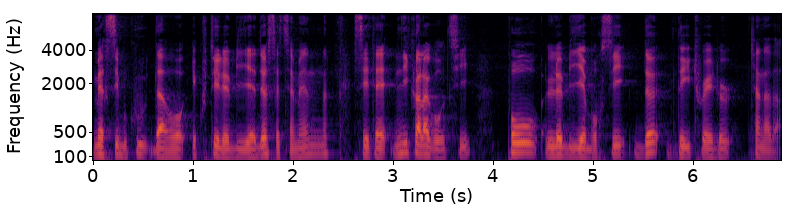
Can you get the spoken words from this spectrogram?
Merci beaucoup d'avoir écouté le billet de cette semaine. C'était Nicolas Gauthier pour le billet boursier de Daytrader Canada.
